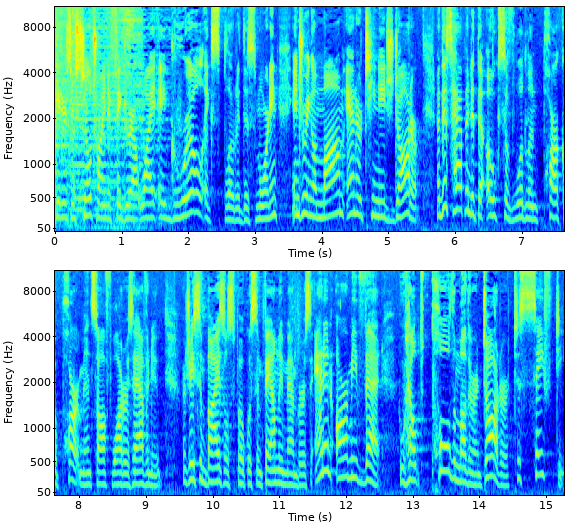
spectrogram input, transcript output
Investigators are still trying to figure out why a grill exploded this morning, injuring a mom and her teenage daughter. Now, this happened at the Oaks of Woodland Park Apartments off Waters Avenue. Jason Beisel spoke with some family members and an Army vet who helped pull the mother and daughter to safety.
